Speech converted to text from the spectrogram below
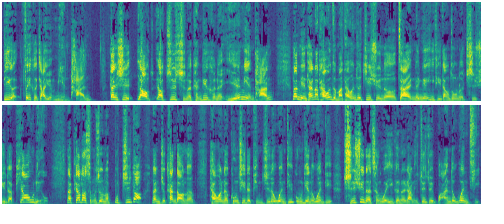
第一个飞核家园免谈。但是要要支持呢，肯定核呢也免谈。那免谈，那台湾怎么办？台湾就继续呢，在能源议题当中呢，持续的漂流。那漂到什么时候呢？不知道。那你就看到呢，台湾的空气的品质的问题、供电的问题，持续呢成为一个呢让你惴惴不安的问题。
